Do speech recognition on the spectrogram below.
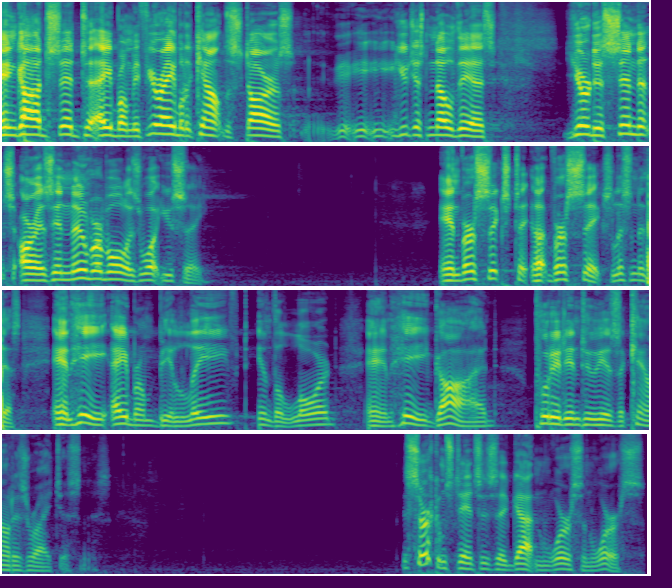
And God said to Abram, If you're able to count the stars, you just know this your descendants are as innumerable as what you see. In verse 6, uh, verse 6, listen to this. And he, Abram, believed in the Lord, and he, God, put it into his account as righteousness. The circumstances had gotten worse and worse.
